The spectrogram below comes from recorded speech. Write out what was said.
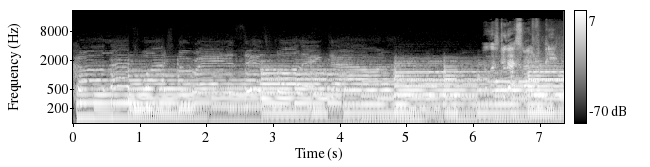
Let's do that song for people.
